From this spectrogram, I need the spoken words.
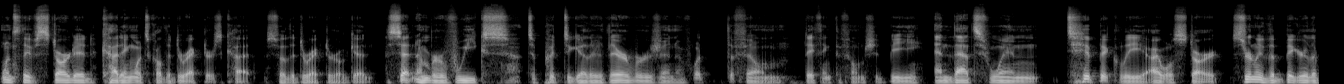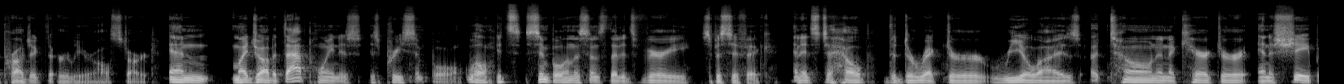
Once they've started cutting what's called the director's cut. So the director will get a set number of weeks to put together their version of what the film they think the film should be. And that's when typically I will start. Certainly the bigger the project, the earlier I'll start. And my job at that point is is pretty simple. Well, it's simple in the sense that it's very specific and it's to help the director realize a tone and a character and a shape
